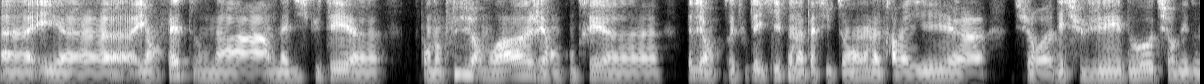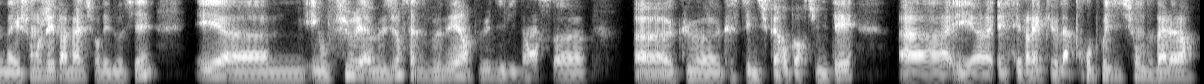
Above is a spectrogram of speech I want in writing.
Euh, et, euh, et, en fait, on a, on a discuté euh, pendant plusieurs mois. J'ai rencontré, j'ai rencontré toute l'équipe. On a passé du temps, on a travaillé sur des sujets et d'autres, sur des, on a échangé pas mal sur des dossiers. Et, et au fur et à mesure, ça devenait un peu une évidence que, que c'était une super opportunité. et, et c'est vrai que la proposition de valeur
